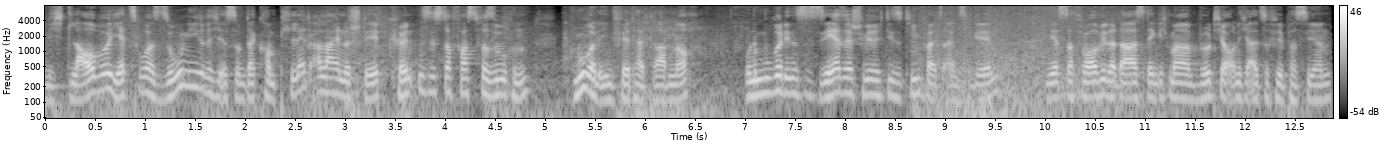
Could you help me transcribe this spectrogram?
Und ich glaube, jetzt wo er so niedrig ist und da komplett alleine steht, könnten sie es doch fast versuchen. Muradin fehlt halt gerade noch. Und Muradin ist es sehr, sehr schwierig, diese Teamfights einzugehen. Und jetzt, da Thrall wieder da ist, denke ich mal, wird ja auch nicht allzu viel passieren.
